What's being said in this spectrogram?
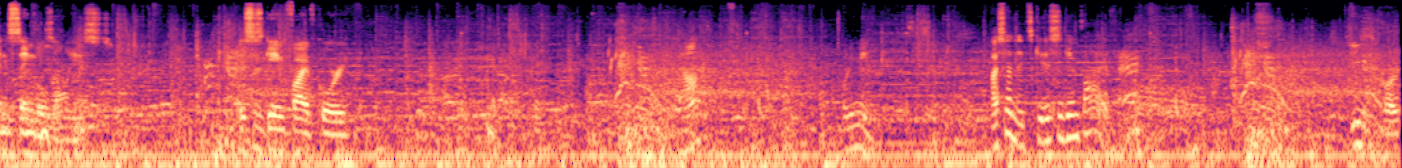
in singles at least. This is game five, Corey. Huh? What do you mean? I said it's this is game five. Jesus, Corey.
